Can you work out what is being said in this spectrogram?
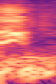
Ah!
